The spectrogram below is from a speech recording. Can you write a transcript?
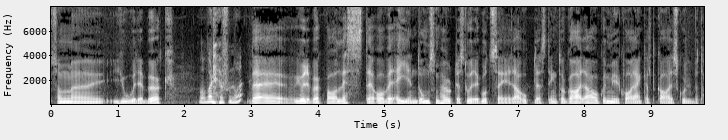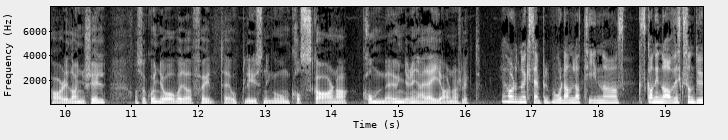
som eh, jordebøk. Hva var det for noe? Det, Jordbøk var liste over eiendom som hørte store godseiere, opplesting av gårder, og hvor mye hver enkelt gard skulle betale i landskyld. Og så kunne det òg være føyd til opplysninger om hvordan gården har kommet under denne eieren og slikt. Har du noe eksempel på hvordan latin og skandinavisk, som du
